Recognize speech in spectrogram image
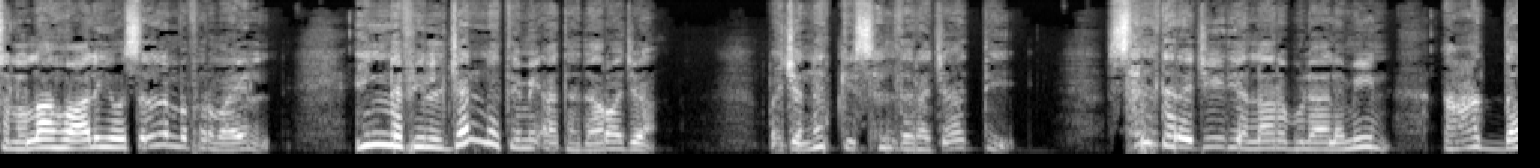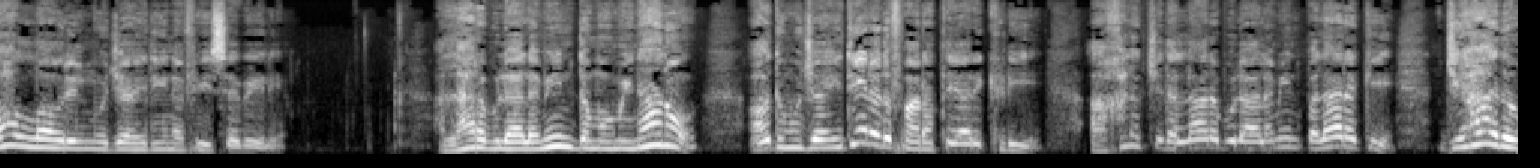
صلی الله علیه وسلم به فرمایل ان فی الجنه 100 درجه په جنت کې سل درجات دي سل درجې دي الله رب العالمین اعد الله للمجاهدین فی سبیله الله رب العالمین د مؤمنانو او د مجاهدینو لپاره تیار کړي اخلک چې د الله رب العالمین په لار کې jihad او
